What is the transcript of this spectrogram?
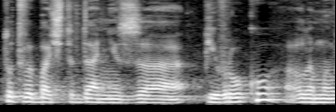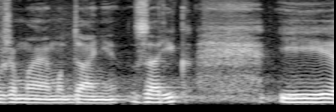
Тут ви бачите дані за півроку, але ми вже маємо дані за рік. І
